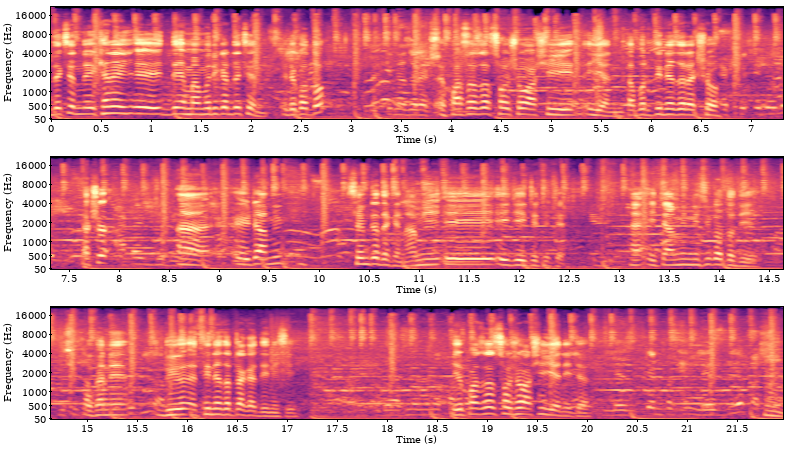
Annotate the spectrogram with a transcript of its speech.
দেখছেন এখানে মেমোরি কার্ড দেখছেন এটা কত? পাঁচ হাজার ছয়শো আশি ইয়ান তারপর তিন হাজার একশো। একশো হ্যাঁ এইটা আমি সেমটা দেখেন আমি এই- এই যে এইটা এটা হ্যাঁ এটা আমি নিছি কত দিয়ে? ওখানে দুই, তিন হাজার টাকা দিয়ে নিছি। এর পাঁচ হাজার ছশো আশি ইয়ান এটা। হুম।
